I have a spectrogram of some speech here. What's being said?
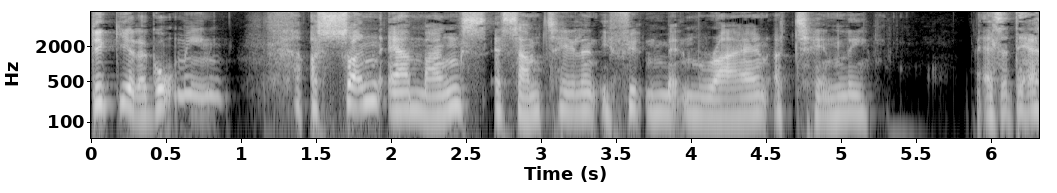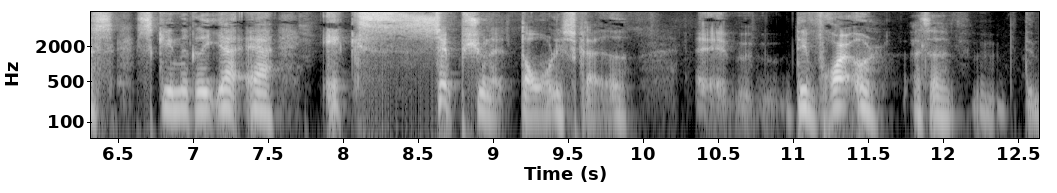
Det giver da god mening. Og sådan er mange af samtalerne i filmen mellem Ryan og Tenley. Altså deres skænderier er exceptionelt dårligt skrevet. Øh, det er vrøvl. Altså, det,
